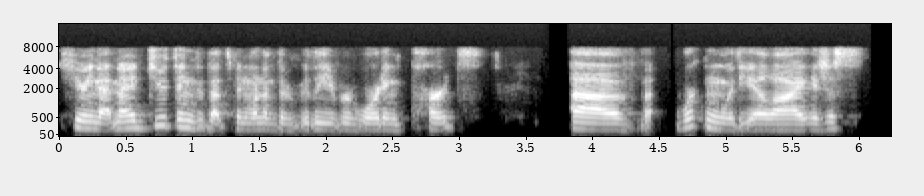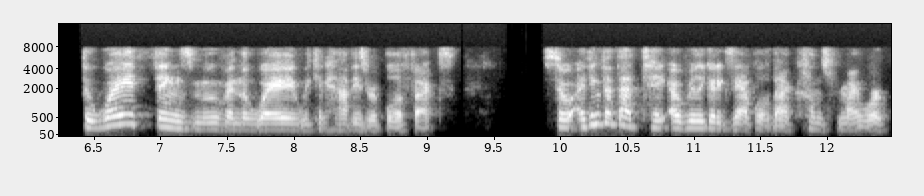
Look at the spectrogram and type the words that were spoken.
hearing that. And I do think that that's been one of the really rewarding parts of working with ELI is just the way things move and the way we can have these ripple effects. So I think that that take a really good example of that comes from my work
